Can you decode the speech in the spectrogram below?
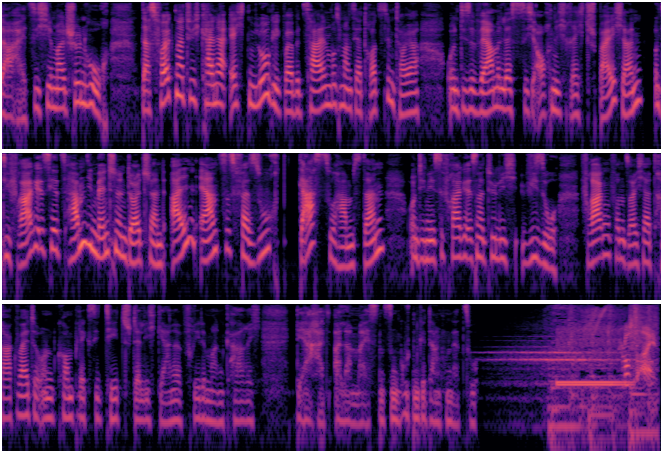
da heizt sich hier mal schön hoch. Das folgt natürlich keiner echten Logik, weil bezahlen muss man es ja trotzdem teuer und diese Wärme lässt sich auch nicht recht speichern. Und die Frage ist jetzt, haben die Menschen in Deutschland allen Ernstes versucht, Gas zu hamstern? Und die nächste Frage ist natürlich, wieso? Fragen von solcher Tragweite und Komplexität stelle ich gerne Friedemann Karich. Der hat allermeistens einen guten Gedanken dazu. Plus eins.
